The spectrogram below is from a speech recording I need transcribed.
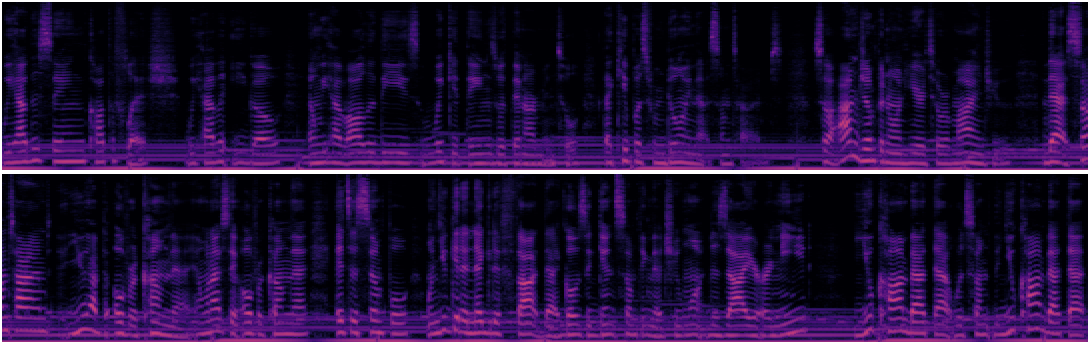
we have this thing called the flesh, we have an ego, and we have all of these wicked things within our mental that keep us from doing that sometimes. So I'm jumping on here to remind you that sometimes you have to overcome that. And when I say overcome that, it's as simple when you get a negative thought that goes against something that you want, desire, or need, you combat that with something, you combat that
